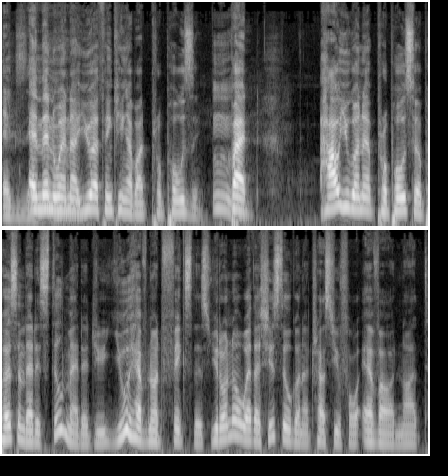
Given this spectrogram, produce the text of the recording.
exactly And then when uh, you are thinking about proposing, but how you gonna propose to a person that is still mad at you? You have not fixed this. You don't know whether she's still gonna trust you forever or not.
